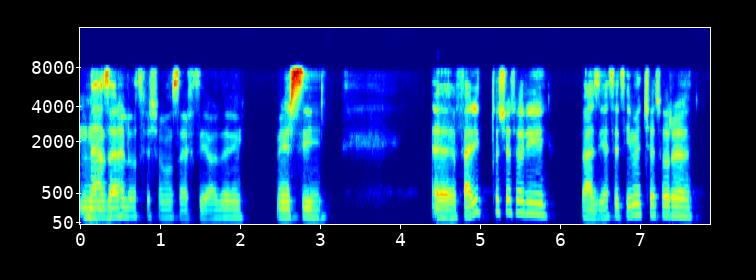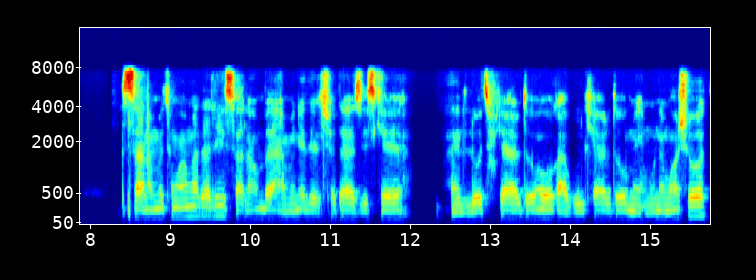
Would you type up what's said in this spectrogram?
نظر لطف شما اختیار داریم. مرسی. فرید تو چطوری؟ وضعیت تیمت چطوره؟ سلام به تو محمد علی. سلام به امین دلشده عزیز که لطف کرد و قبول کرد و مهمون ما شد.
